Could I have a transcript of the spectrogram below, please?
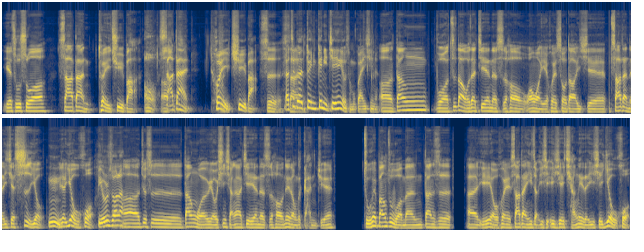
耶稣说：“撒旦退去吧。哦，撒旦退去吧。是，那这个对你跟你戒烟有什么关系呢？呃，当我知道我在戒烟的时候，往往也会受到一些撒旦的一些示诱，嗯一些诱惑。比如说呢？呃，就是当我有心想要戒烟的时候，那种的感觉，主会帮助我们，但是呃，也有会撒旦一种一些一些强烈的一些诱惑。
